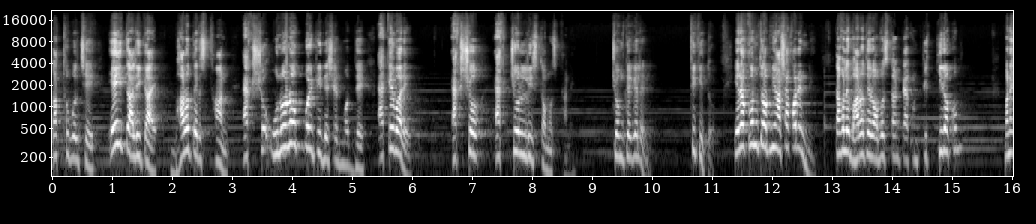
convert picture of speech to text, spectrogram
তথ্য বলছে, এই তালিকায় ভারতের স্থান একশো উননব্বইটি দেশের মধ্যে একেবারে একশো একচল্লিশতম স্থানে। চমকে গেলেন? ঠিকই তো। এরকম তো আপনি আশা করেননি। তাহলে ভারতের অবস্থানটা এখন ঠিক কীরকম? মানে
